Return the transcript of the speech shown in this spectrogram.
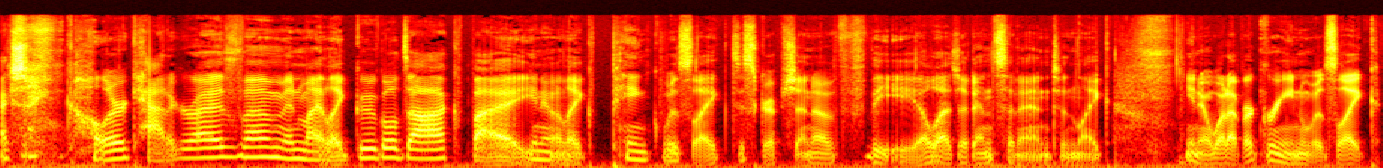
actually color categorize them in my like Google Doc by, you know, like pink was like description of the alleged incident and like, you know, whatever green was like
